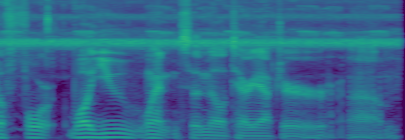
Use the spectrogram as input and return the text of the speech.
before? Well, you went into the military after um,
